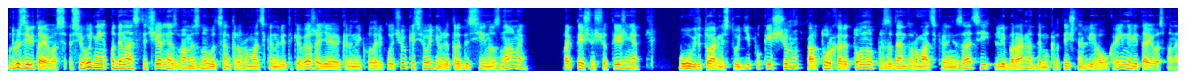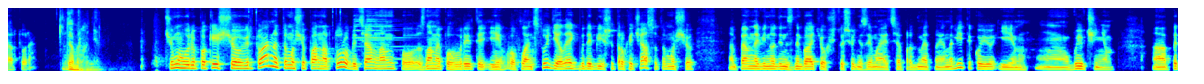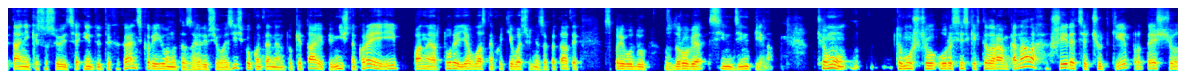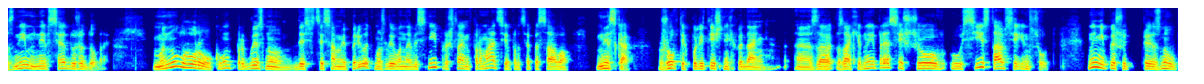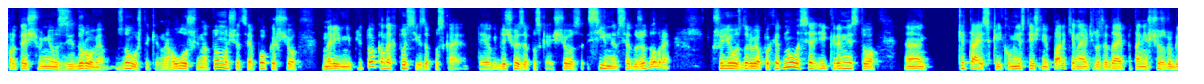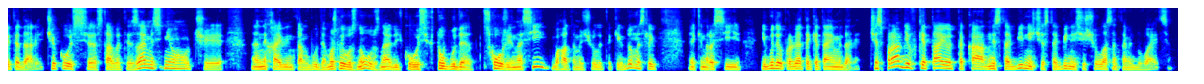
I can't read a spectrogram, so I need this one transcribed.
Друзі, вітаю вас. Сьогодні 11 червня. З вами знову Центр громадської аналітики вежа. Я керівник Валерій Клочук. І сьогодні вже традиційно з нами, практично щотижня, у віртуальній студії поки що Артур Харитонов, президент громадської організації Ліберально-Демократична Ліга України. Вітаю вас, пане Артуре. Доброго дня. Чому говорю поки що віртуально? Тому що пан Артур обіцяв нам по, з нами поговорити і в офлайн студії, але як буде більше трохи часу, тому що певне він один з небагатьох, хто сьогодні займається предметною аналітикою і вивченням питань, які стосуються індотихоокеанського регіону та взагалі всього азійського континенту, Китаю, Північної Кореї. І пане Артуре, я власне хотів вас сьогодні запитати з приводу здоров'я Сін Цзіньпіна. Чому? Тому що у російських телеграм-каналах ширяться чутки про те, що з ним не все дуже добре. Минулого року, приблизно десь в цей самий період, можливо, навесні, прийшла інформація, про це писало низка жовтих політичних видань е, за західної преси, що усі стався інсульт. Нині пишуть е, знову про те, що в нього зі здоров'ям знову ж таки наголошую на тому, що це поки що на рівні пліток, але хтось їх запускає. Для, для чого запускає? Що Сі не все дуже добре, що його здоров'я похитнулося, і керівництво е, китайської комуністичної партії навіть розглядає питання, що зробити далі: чи когось е, ставити замість нього, чи е, нехай він там буде, можливо, знову знайдуть когось, хто буде схожий на Сі. Багато ми чули таких домислів, як і на Росії, і буде управляти Китаєм і далі. Чи справді в Китаю така нестабільність чи стабільність, і що власне там відбувається?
